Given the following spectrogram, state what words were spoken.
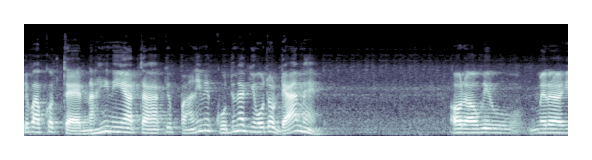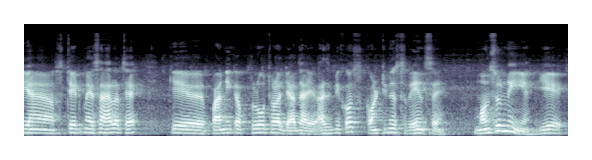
जब आपको तैरना ही नहीं आता कि पानी में कूदना क्यों? वो तो डैम है। और अभी मेरा यहाँ स्टेट में ऐसा हालत है कि पानी का फ्लो थोड़ा ज़्यादा है। एज बिकॉज़ कॉन्टीन्यूस रेंस है। मानसून नहीं है। ये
